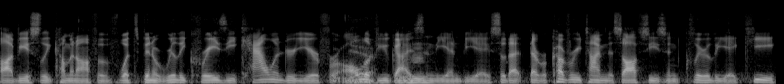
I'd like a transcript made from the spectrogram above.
obviously coming off of what's been a really crazy calendar year for all yeah. of you guys mm-hmm. in the NBA. So that, that recovery time this offseason clearly a key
